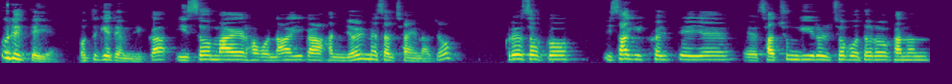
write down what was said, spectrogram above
어릴 때에 어떻게 됩니까? 이스마엘하고 나이가 한 열 몇 살 차이 나죠? 그래서 그 이삭이 클 때에 사춘기를 접어 들어가는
